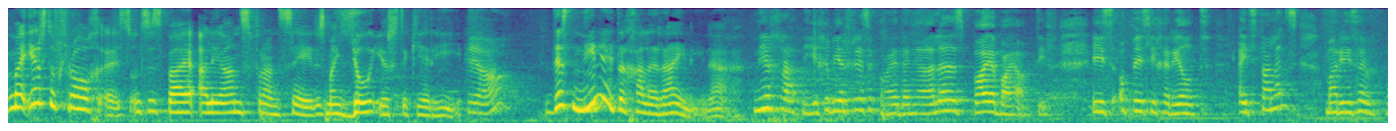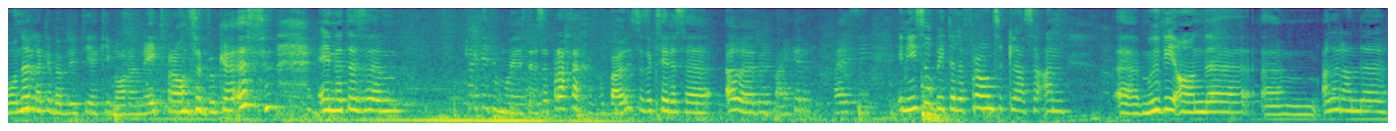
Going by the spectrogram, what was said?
my eerste vraag is, ons is by Allianz Français. Dis my heel eerste keer hier. Ja. Dis nie net 'n galery nie, né? Nee, glad nie. Hier gebeur vreeslik baie dinge. Hulle is baie baie aktief. Hier's obviously gereeld uitstallings, maar hier's 'n wonderlike biblioteekie waar net Franse boeke is. En dit is 'n um, ehm, kyk net hoe mooi is dit. Dit is 'n pragtige gebou. Soos ek sê, dis 'n ou Herbert Baker huisie. En hierso bied hulle Franse klasse aan uh movie aande, ehm um, allerhande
